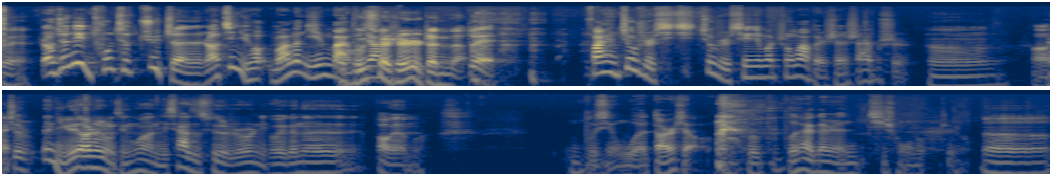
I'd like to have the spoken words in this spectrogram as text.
对，然后就那图就巨真，然后进去以后完了你买回家确实是真的。，对，发现就是就是星际争霸本身啥也不是嗯，啊，哎就是那你遇到这种情况，你下次去的时候，你会跟他抱怨吗？不行，我胆儿小，不不不太跟人起冲突这种。嗯，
